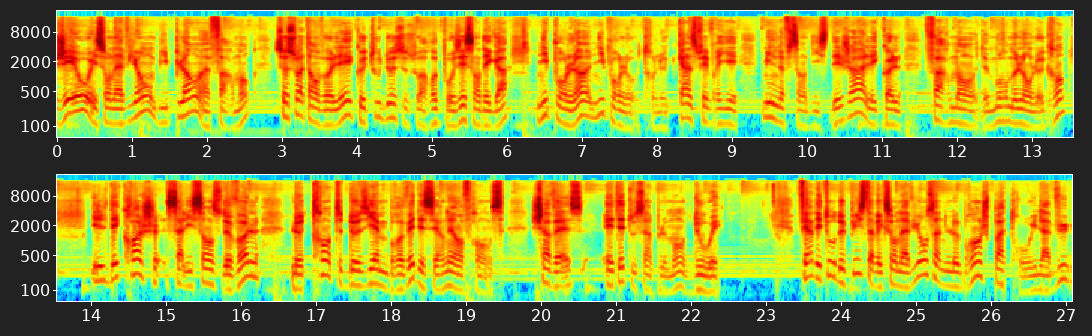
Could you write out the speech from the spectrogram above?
Géo et son avion, biplan, infarmant, se soient envolés, que tous deux se soient reposés sans dégâts, ni pour l'un ni pour l'autre. Le 15 février 1910 déjà, à l'école Farmant de Mourmelon-le-Grand, il décroche sa licence de vol, le 32e brevet décerné en France. Chavez était tout simplement doué. Faire des tours de piste avec son avion, ça ne le branche pas trop. Il a vu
